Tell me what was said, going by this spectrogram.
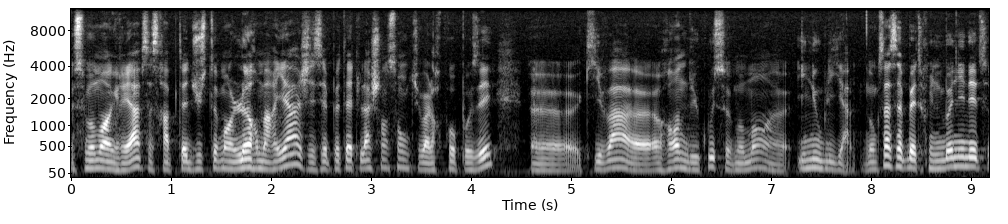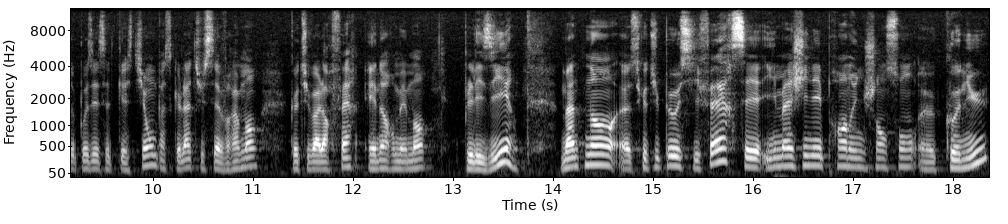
ce moment agréable, ça sera peut-être justement leur mariage et c'est peut-être la chanson que tu vas leur proposer euh, qui va rendre du coup ce moment inoubliable. Donc ça, ça peut être une bonne idée de se poser cette question parce que là, tu sais vraiment que tu vas leur faire énormément plaisir. Maintenant, euh, ce que tu peux aussi faire, c'est imaginer prendre une chanson euh, connue.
